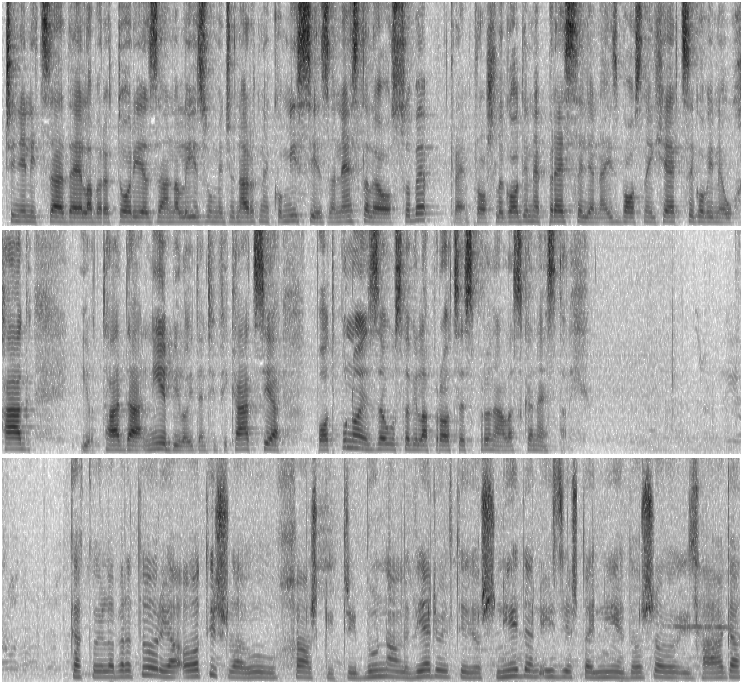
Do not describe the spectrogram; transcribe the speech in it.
Činjenica da je laboratorija za analizu Međunarodne komisije za nestale osobe krajem prošle godine preseljena iz Bosne i Hercegovine u Hag i od tada nije bilo identifikacija, potpuno je zaustavila proces pronalaska nestalih. Kako je laboratorija otišla u Haški tribunal, vjerujte, još nijedan izvještaj nije došao iz Haga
